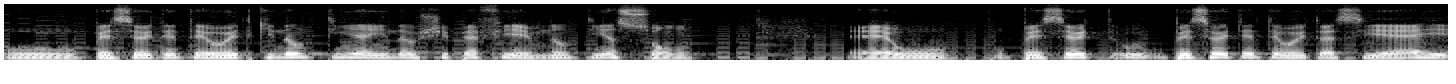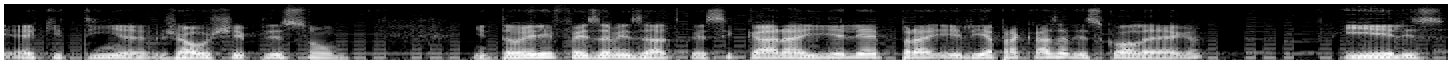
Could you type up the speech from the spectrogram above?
o PC88 que não tinha ainda o chip FM, não tinha som. É, o, o, PC, o PC88 SR é que tinha já o chip de som. Então ele fez amizade com esse cara aí, ele, pra, ele ia para casa desse colega e eles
